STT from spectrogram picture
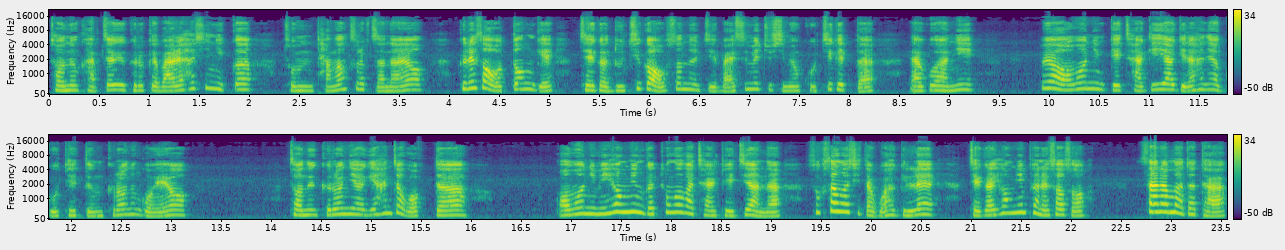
저는 갑자기 그렇게 말을 하시니까 좀 당황스럽잖아요. 그래서 어떤 게 제가 눈치가 없었는지 말씀해 주시면 고치겠다 라고 하니 왜 어머님께 자기 이야기를 하냐고 대뜸 그러는 거예요. 저는 그런 이야기 한 적 없다. 어머님이 형님과 통화가 잘 되지 않아 속상하시다고 하길래 제가 형님 편에 서서 사람마다 다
